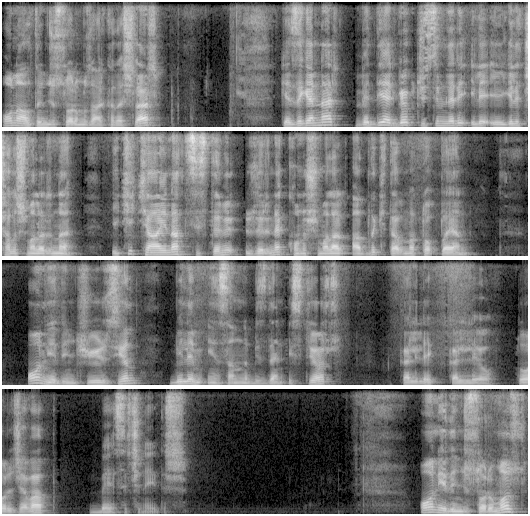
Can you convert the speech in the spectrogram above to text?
16. sorumuz arkadaşlar. Gezegenler ve diğer gök cisimleri ile ilgili çalışmalarını İki Kainat Sistemi Üzerine Konuşmalar adlı kitabında toplayan 17. yüzyıl bilim insanını bizden istiyor. Galile Galileo. Doğru cevap B seçeneğidir. 17. sorumuz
